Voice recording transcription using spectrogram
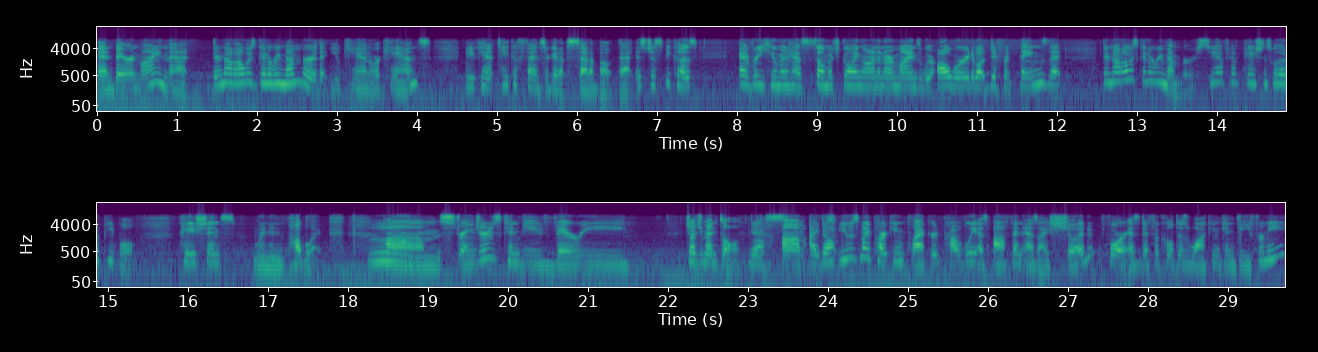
and bear in mind that they're not always going to remember that you can or can't, and you can't take offense or get upset about that. It's just because every human has so much going on in our minds. We're all worried about different things that they're not always going to remember. So you have to have patience with other people. Patience when in public. Mm. Um, strangers can be very judgmental. yes. Um, I don't use my parking placard probably as often as I should for as difficult as walking can be for me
